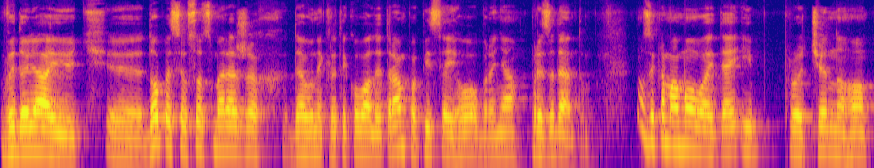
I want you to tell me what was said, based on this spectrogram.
видаляють е, дописи в соцмережах, де вони критикували Трампа після його обрання президентом. Ну, зокрема, мова йде і про чинного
